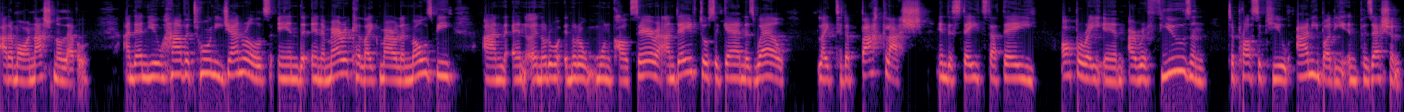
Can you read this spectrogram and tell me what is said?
at a more national level. And then you have attorney generals in the, in America like Marilyn Mosby and, and another another one called Sarah, and they've just again as well like to the backlash in the states that they operate in are refusing to prosecute anybody in possession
